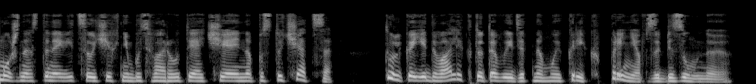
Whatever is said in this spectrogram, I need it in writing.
Можно остановиться у чьих-нибудь ворот и отчаянно постучаться. Только едва ли кто-то выйдет на мой крик, приняв за безумную.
